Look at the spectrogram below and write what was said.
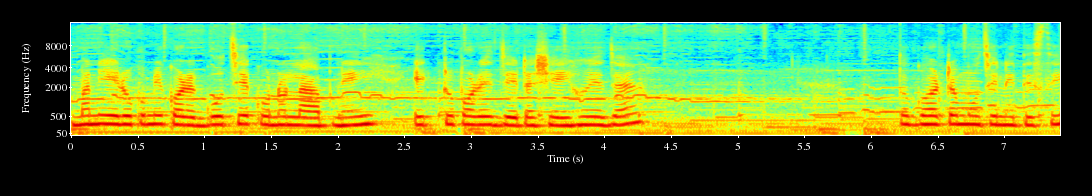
মানে এরকমই করে গোছিয়ে কোনো লাভ নেই। একটু পরে যেটা সেই হয়ে যায়। তো ঘরটা মুছে নিতেছি।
